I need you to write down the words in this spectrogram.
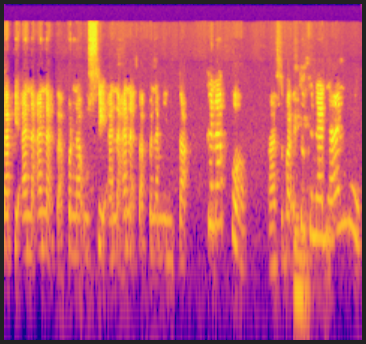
Tapi anak-anak tak pernah usik, anak-anak tak pernah minta. Kenapa? Ha, sebab itu kena ada ilmu.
